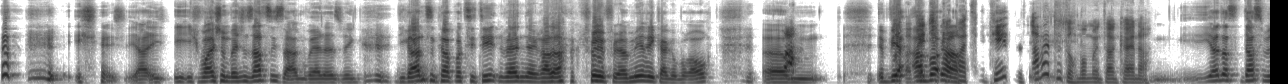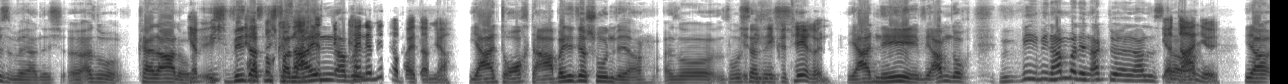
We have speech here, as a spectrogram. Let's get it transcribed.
ich, ich, ja, ich, ich weiß schon, welchen Satz ich sagen werde, deswegen, die ganzen Kapazitäten werden ja gerade aktuell für Amerika gebraucht. Ähm, wir, Aber aber, Kapazitäten? Das arbeitet doch momentan keiner. ja, das, das wissen wir ja nicht. Äh, Also, keine Ahnung. Ja, ich will das nicht gesagt, verneinen, aber. keine Mitarbeiter mehr. Ja, doch, da arbeitet ja schon wer. Also, so ist Ja, ja, die nicht. Sekretärin. Ja, nee, wir haben doch. Wen, wen haben wir denn aktuell alles Ja, da? Daniel. Ja,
